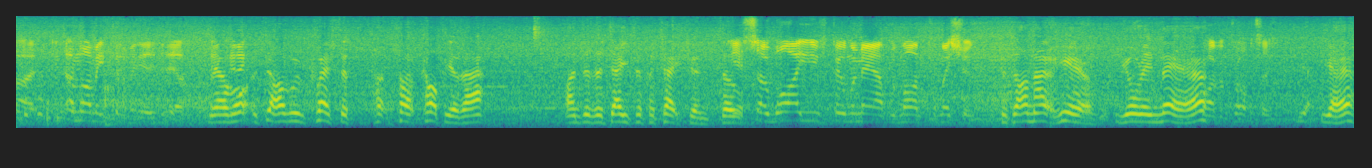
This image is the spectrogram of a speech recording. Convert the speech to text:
Right. Don't mind me filming you, do you? Yeah, what, I would request a copy of that under the data protection. So, Yeah, so why are you filming me out with my permission? because I'm out here, you're in there. Private property. Y- Yeah,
